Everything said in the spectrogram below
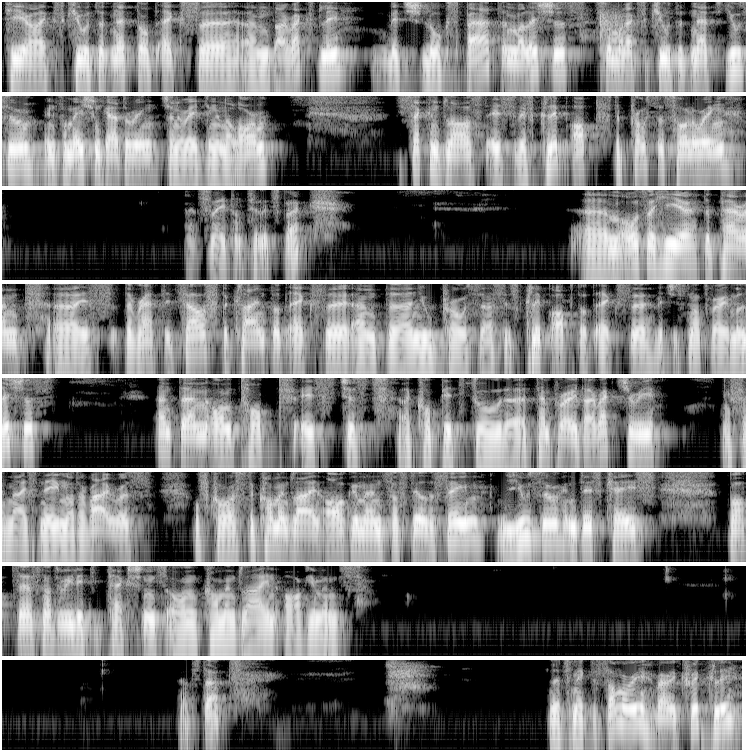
Here I executed net.exe um, directly which looks bad and malicious. Someone executed net user information gathering, generating an alarm. Second last is with clip up, the process hollowing. Let's wait until it's back. Um, also here, the parent uh, is the rat itself, the client.exe, and the new process is clipup.exe, which is not very malicious. And then on top is just uh, copied to the temporary directory with a nice name, not a virus. Of course, the command line arguments are still the same, user in this case, but there's not really detections on command line arguments. That's that. Let's make the summary very quickly.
